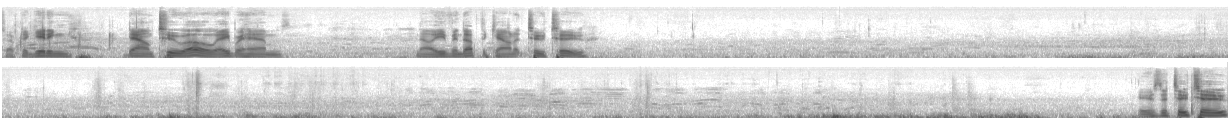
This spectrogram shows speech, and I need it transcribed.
So after getting down 2 0, Abraham now evened up the count at 2 2. Here's the 2 2.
